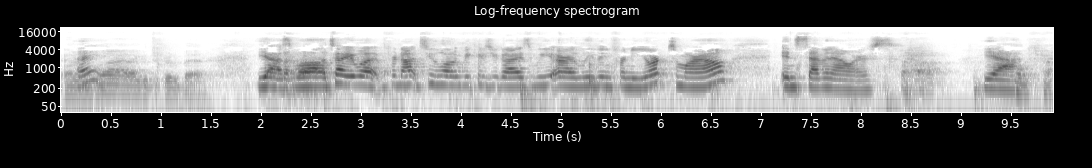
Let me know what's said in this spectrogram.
And I'm glad I get to go to bed. Yes, well, I'll tell you what, for not too long, because you guys, we are leaving for New York tomorrow in seven hours. Yeah. Oh, Holy cow.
